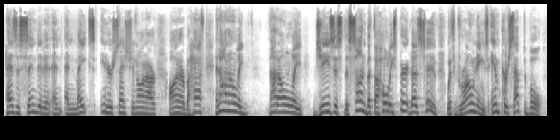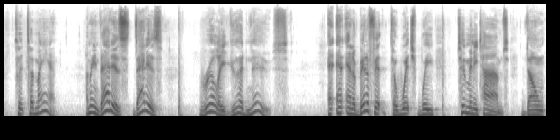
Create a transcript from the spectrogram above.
has ascended and, and, and makes intercession on our, on our behalf. And not only not only Jesus the Son, but the Holy Spirit does too, with groanings imperceptible to, to man. I mean, that is, that is really good news. And, and, and a benefit to which we too many times don't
